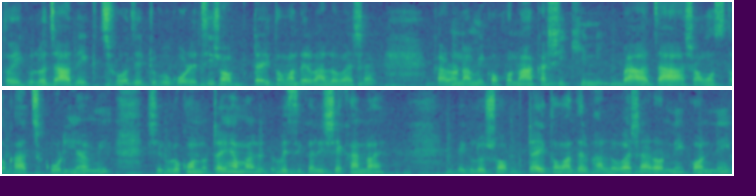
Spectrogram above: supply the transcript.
তো এগুলো যা দেখছ, যেটুকু করেছি, সবটাই তোমাদের ভালোবাসার। কারণ আমি কখনো আঁকা শিখিনি বা যা সমস্ত কাজ করি আমি, সেগুলো কোনোটাই আমার বেসিক্যালি শেখা নয়। এগুলো সবটাই তোমাদের ভালোবাসার অনেক অনেক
